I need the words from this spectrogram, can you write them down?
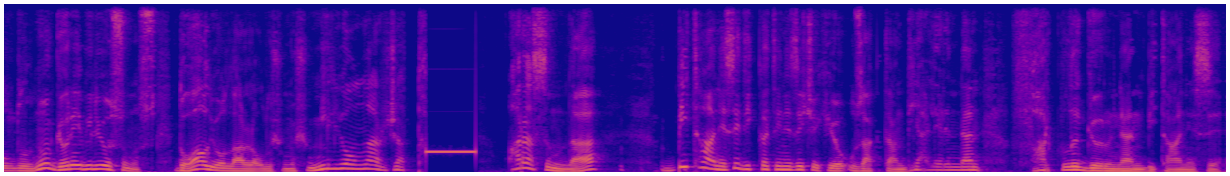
olduğunu görebiliyorsunuz. Doğal yollarla oluşmuş milyonlarca arasında bir tanesi dikkatinizi çekiyor uzaktan. Diğerlerinden farklı görünen bir tanesi.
